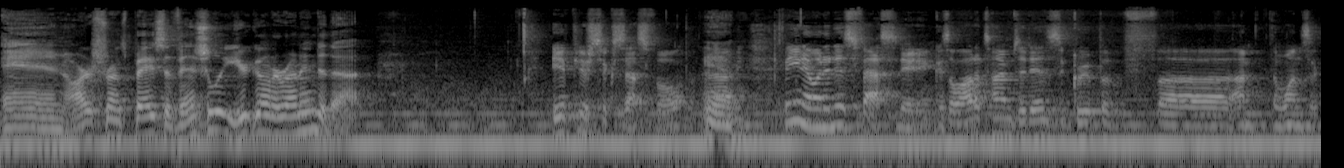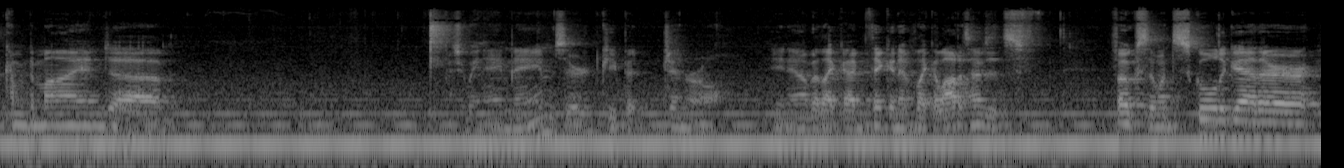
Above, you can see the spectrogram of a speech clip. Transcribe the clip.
And artist run space, eventually you're going to run into that. if you're successful. Yeah. Um, but, you know, and it is fascinating because a lot of times it is a group of uh, I'm the ones that come to mind. Uh, should we name names or keep it general? You know, but like I'm thinking of like a lot of times it's folks that went to school together,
